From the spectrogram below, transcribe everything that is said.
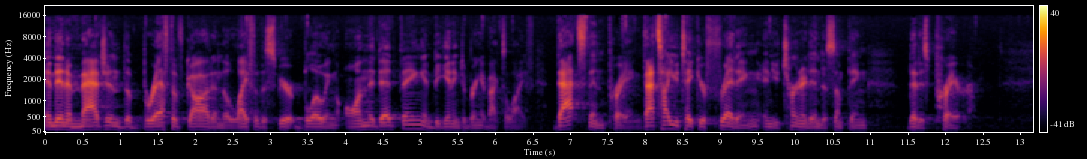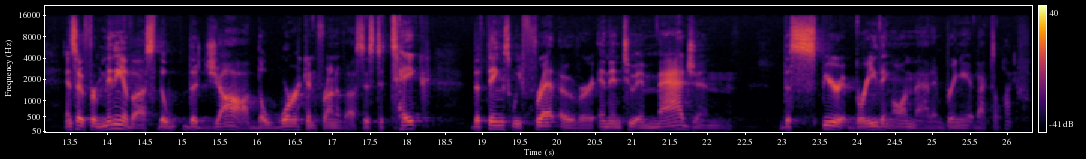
and then imagine the breath of God and the life of the Spirit blowing on the dead thing and beginning to bring it back to life. That's then praying. That's how you take your fretting and you turn it into something that is prayer. And so, for many of us, the, the job, the work in front of us is to take the things we fret over and then to imagine the Spirit breathing on that and bringing it back to life.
